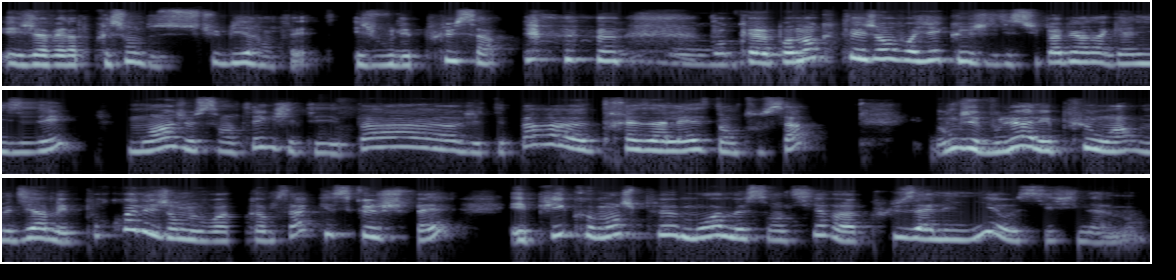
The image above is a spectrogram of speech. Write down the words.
Et j'avais l'impression de subir, en fait. Et je voulais plus ça. Mmh. Donc, pendant que les gens voyaient que j'étais super bien organisée, moi, je sentais que j'étais pas, j'étais pas très à l'aise dans tout ça. Donc, j'ai voulu aller plus loin, me dire, mais pourquoi les gens me voient comme ça? Qu'est-ce que je fais? Et puis, comment je peux, moi, me sentir euh, plus alignée aussi, finalement?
